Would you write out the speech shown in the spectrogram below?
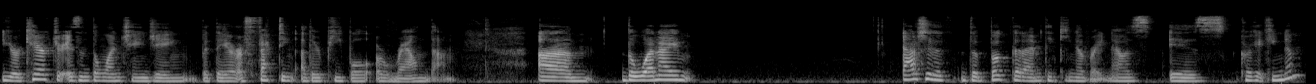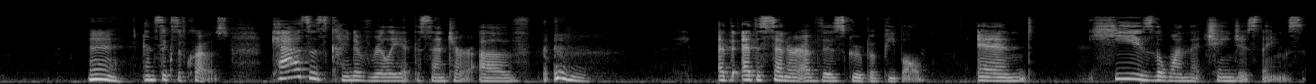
your character isn't the one changing, but they are affecting other people around them. Um, the one I'm actually the, the book that I'm thinking of right now is is Crooked Kingdom mm. and Six of Crows. Kaz is kind of really at the center of at the, at the center of this group of people. And he is the one that changes things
